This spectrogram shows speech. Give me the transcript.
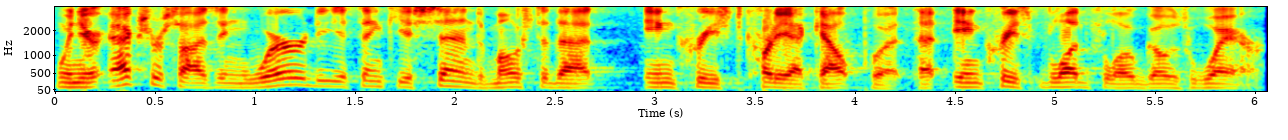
When you're exercising, where do you think you send most of that increased cardiac output? That increased blood flow goes where?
